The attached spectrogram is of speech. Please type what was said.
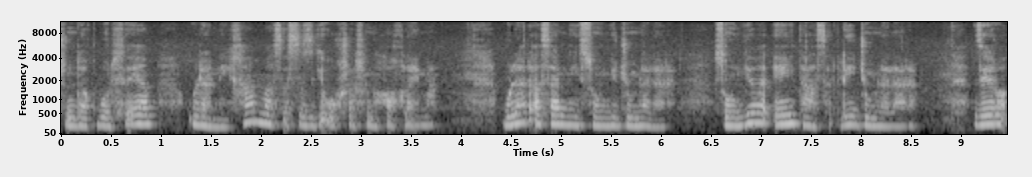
Shundoq bo'lsa ham, ularning hammasi sizga o'xshashini xohlayman. Bular asarning so'nggi jumlalari. So'nggi va eng ta'sirli jumlalari. Zero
